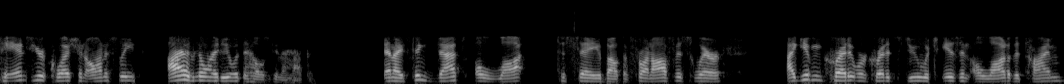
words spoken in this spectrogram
to answer your question honestly, I have no idea what the hell is going to happen, and I think that's a lot to say about the front office. Where I give him credit where credit's due, which isn't a lot of the time,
